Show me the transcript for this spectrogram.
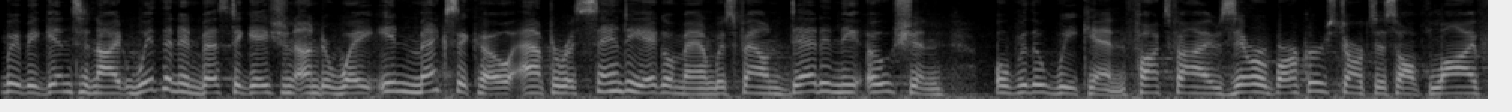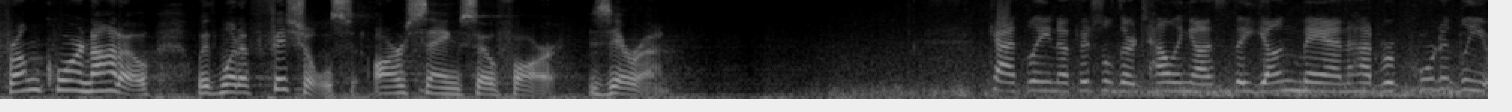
We begin tonight with an investigation underway in Mexico after a San Diego man was found dead in the ocean over the weekend. Fox 5's Zara Barker starts us off live from Coronado with what officials are saying so far. Zara. Kathleen, officials are telling us the young man had reportedly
